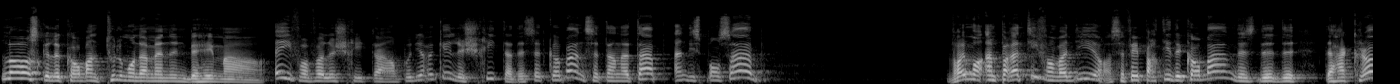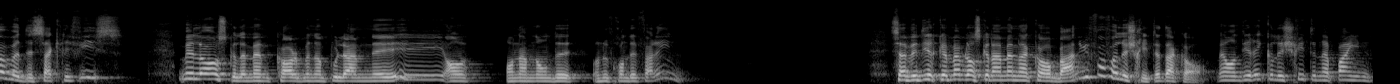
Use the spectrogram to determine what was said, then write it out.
Lorsque le korban, tout le monde amène une behema, et il faut faire le shrita, on peut dire, ok, le shrita de cette korban, c'est une étape indispensable. Vraiment impératif, on va dire. Ça fait partie des korban, de, de, hakrov, de sacrifice. Mais lorsque le même korban, on peut l'amener, en, amenant de, en offrant de farine. Ça veut dire que même lorsqu'on amène un korban, il faut faire le shrit, d'accord. Mais on dirait que le shrit n'a pas une,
